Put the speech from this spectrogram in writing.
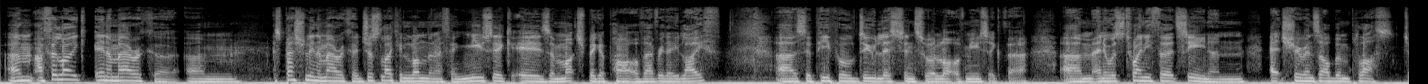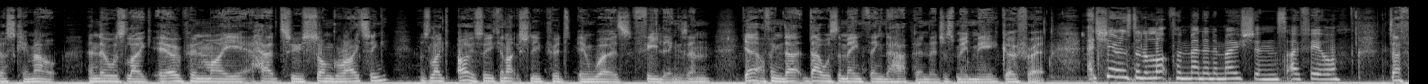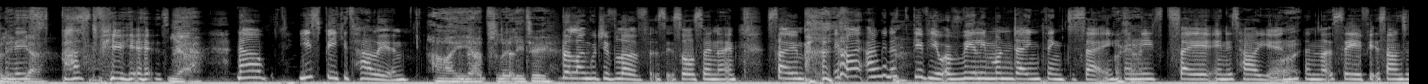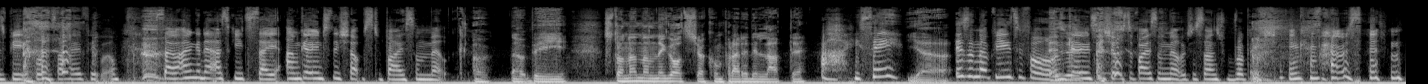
Um, I feel like in America, um, especially in America, just like in London, I think music is a much bigger part of everyday life. Uh, so people do listen to a lot of music there. Um, and it was 2013, and Ed Sheeran's album Plus just came out, and there was like it opened my head to songwriting. It was like, oh, so you can actually put in words feelings, and yeah, I think that that was the main thing that happened that just made me go for it. Ed Sheeran's done a lot for men and emotions, I feel, in Definitely, these yeah, past few years. yeah. Now, you speak Italian, I absolutely do. the language of love, as it's also known. So, if I, I'm going to give you a really mundane thing to say, Okay. and you say it in Italian, Right. and let's see if it sounds as beautiful as I hope it will. So, I'm going to ask you to say, I'm going to the shops to buy some milk. Oh, be sto andando al negozio a comprare del latte. Ah, you see? Yeah. Isn't that beautiful? Is I'm it? going to the shops to buy some milk just sounds rubbish in comparison.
